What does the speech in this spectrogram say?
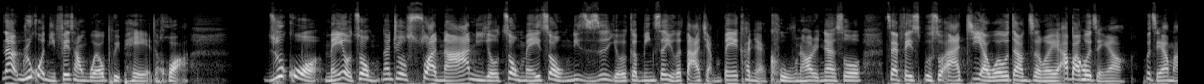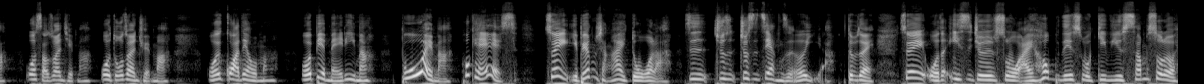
那如果你非常 well prepared 的话。如果没有中，那就算了啊！你有中没中，你只是有一个名声，有个大奖杯，看起来酷，然后人家说在 Facebook 说啊，既啊，我有这样子而已，阿爸会怎样？会怎样吗？我少赚钱吗？我多赚钱吗？我会挂掉吗？我会变美丽吗？不会嘛？Who cares？所以也不用想太多啦，是就是就是这样子而已啊，对不对？所以我的意思就是说，I hope this will give you some sort of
